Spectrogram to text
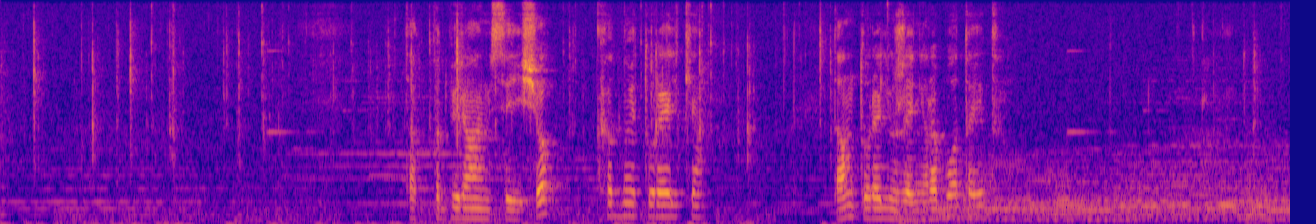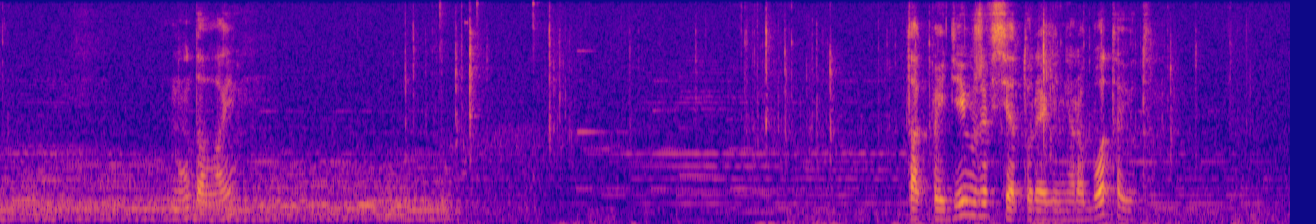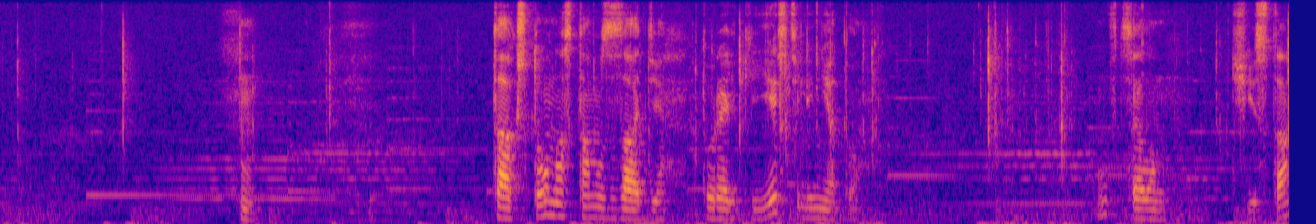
Так, подбираемся еще к одной турельке. Там турель уже не работает. Ну, давай. Так, по идее уже все турели не работают. Так, что у нас там сзади? Турельки есть или нету? Ну, в целом чисто.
